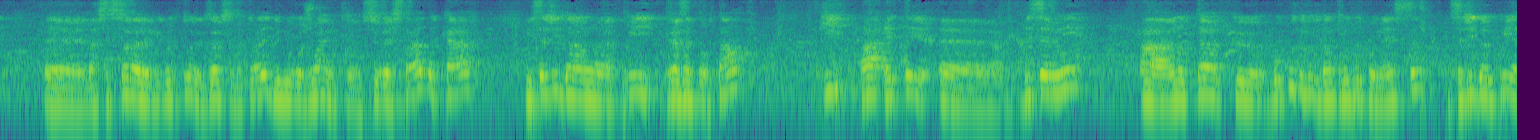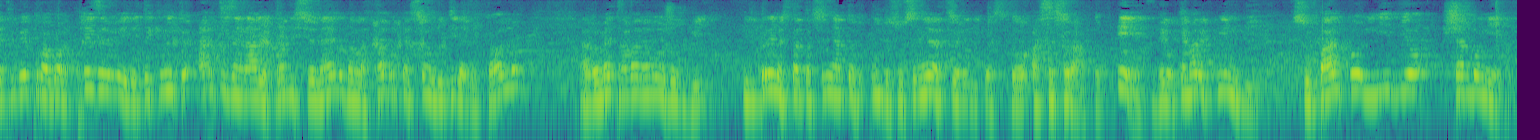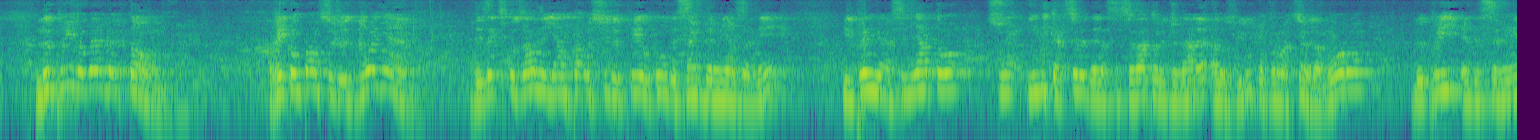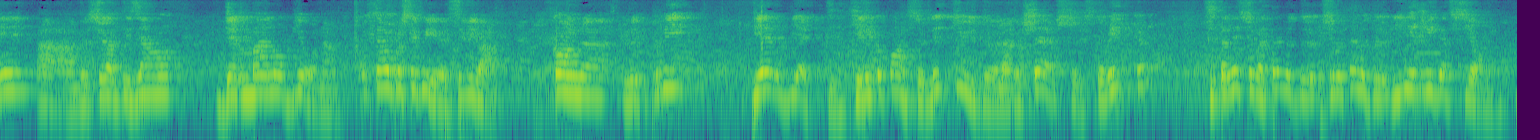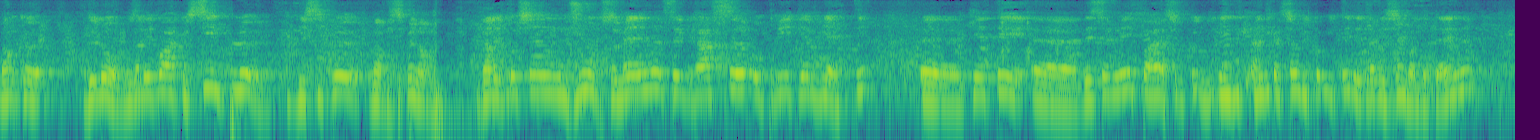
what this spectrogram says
euh, l'assesseur à l'agriculture et des ressources naturelles, de nous rejoindre sur l'estrade car il s'agit d'un prix très important qui a été euh, décerné à un auteur que beaucoup d'entre vous connaissent. Il s'agit d'un prix attribué pour avoir préservé les techniques artisanales traditionnelles dans la fabrication d'outils agricoles a remettere a valore aujourd'hui. Il premio è stato assegnato appunto su segnalazione di questo assessorato e devo chiamare quindi sul palco Livio Charbonnier. Le prix Robert Berton récompense le doyen des exposants n'ayant pas reçu de prix au cours des cinq dernières années. Il premio è assegnato su indicazione dell'assessorato regionale allo sviluppo, formazione e lavoro. Le prix è décerné a Monsieur l'artisan Germano Biona. Possiamo proseguire, se vi va, con le prix Pierre Bietti, qui récompense l'étude, la recherche historique. Cette année sur le thème de, de l'irrigation, donc euh, de l'eau. Vous allez voir que s'il pleut d'ici peu, non, d'ici peu non, dans les prochains jours, semaines, c'est grâce au prix Pierre Bietti. Euh, qui a été euh, décerné par, sur indication du comité des traditions valdotene.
